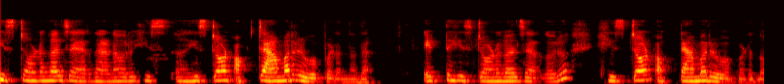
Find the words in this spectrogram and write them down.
ഹിസ്റ്റോണുകൾ ചേർന്നാണ് ഒരു ഹിസ് ഹിസ്റ്റോൺ ഒക്ടാമർ രൂപപ്പെടുന്നത്. എട്ട് ഹിസ്റ്റോണുകൾ ചേർന്നൊരു ഹിസ്റ്റോൺ ഒക്ടാമർ രൂപപ്പെടുന്നു.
